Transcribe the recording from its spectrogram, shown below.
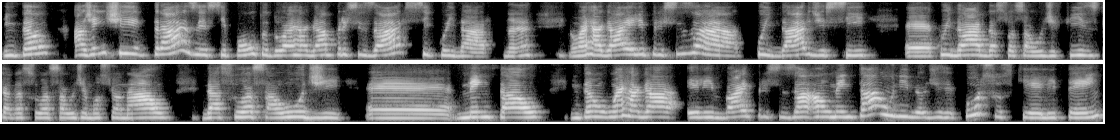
Então, a gente traz esse ponto do RH precisar se cuidar, né? O RH, ele precisa cuidar de si, é, cuidar da sua saúde física, da sua saúde emocional, da sua saúde é, mental. Então, o RH ele vai precisar aumentar o nível de recursos que ele tem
